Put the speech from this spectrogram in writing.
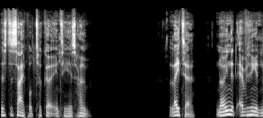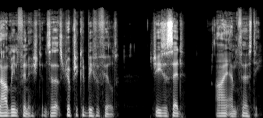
this disciple took her into his home. Later, knowing that everything had now been finished, and so that Scripture could be fulfilled, Jesus said, I am thirsty.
